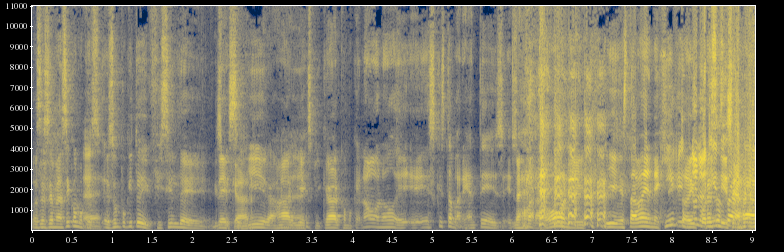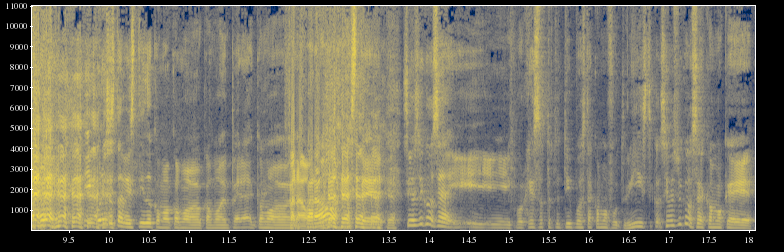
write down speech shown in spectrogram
O sea, se me hace como que es, Eh. es un poquito difícil de, de seguir, ajá, y Eh. explicar, como que no, no, eh, es que esta variante es, es un faraón y, y estaba en Egipto y No por, eso está, y por eso está vestido como, como, como, empera- como Faraón. faraón. este, ¿Sí me explico? O sea, y, por qué este otro tipo está como futurístico? ¿Sí me explico? O sea, como que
